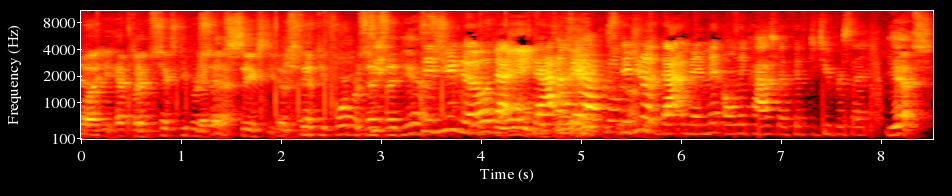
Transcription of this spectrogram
but you have to have sixty percent. sixty It was fifty-four percent said yes. Did you know that that amendment? Did you know that, that amendment only passed by fifty-two percent? Yes.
